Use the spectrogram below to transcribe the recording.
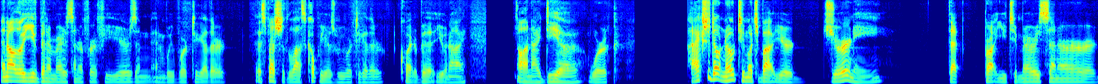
and although you've been at Mary Center for a few years, and and we've worked together, especially the last couple of years, we worked together quite a bit, you and I, on idea work. I actually don't know too much about your journey that brought you to Mary Center, or,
